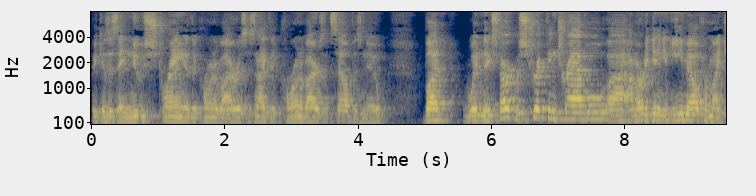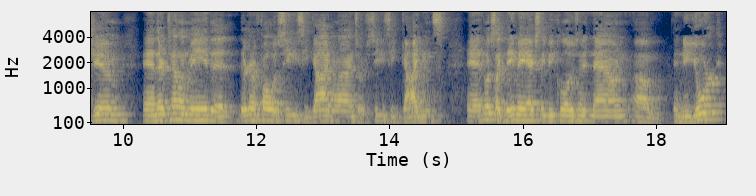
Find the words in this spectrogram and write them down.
because it's a new strain of the coronavirus. It's not like the coronavirus itself is new. But when they start restricting travel, uh, I'm already getting an email from my gym, and they're telling me that they're going to follow CDC guidelines or CDC guidance. And it looks like they may actually be closing it down um, in New York.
